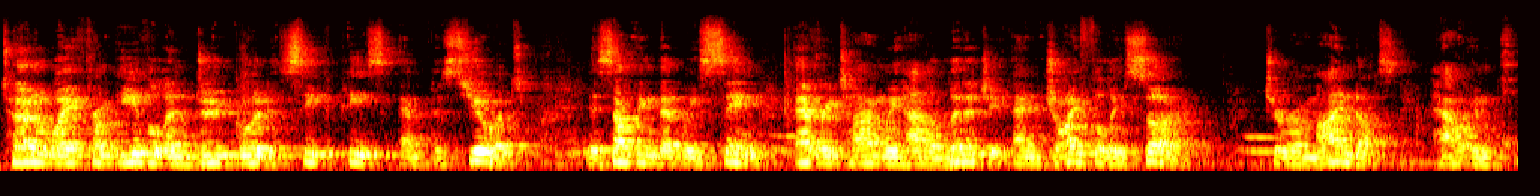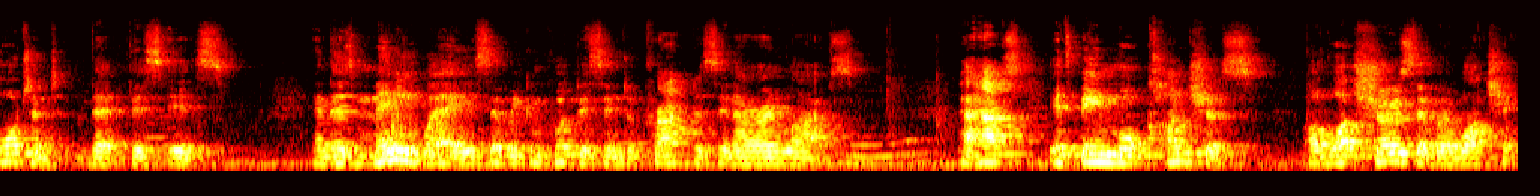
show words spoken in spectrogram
turn away from evil and do good, seek peace and pursue it, is something that we sing every time we have a liturgy, and joyfully so, to remind us how important that this is. And there's many ways that we can put this into practice in our own lives. Perhaps it's being more conscious of what shows that we're watching.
